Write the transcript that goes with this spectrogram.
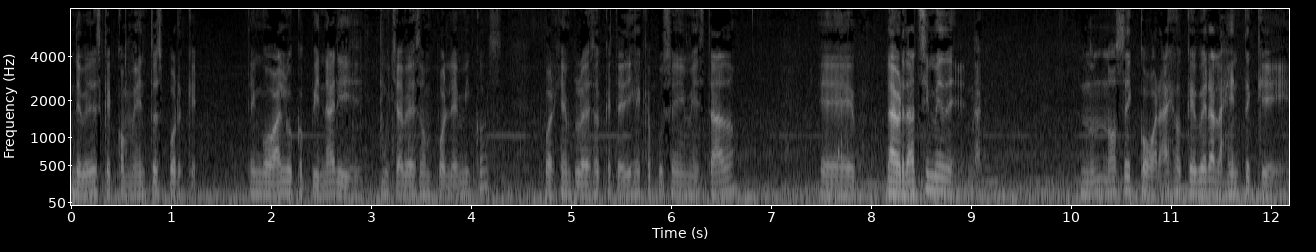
de veces que comento es porque tengo algo que opinar y muchas veces son polémicos. Por ejemplo, eso que te dije que puse en mi estado. Eh, la verdad sí me... de- no, no sé coraje o qué ver a la gente que,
